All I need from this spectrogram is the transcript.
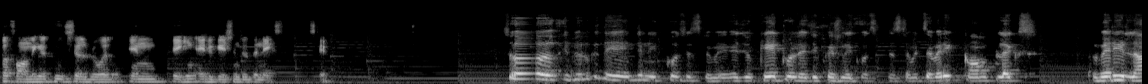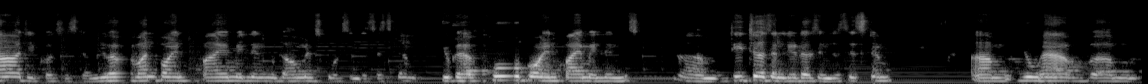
performing a crucial role in taking education to the next step? So if you look at the Indian ecosystem, K-12 education ecosystem, it's a very complex, very large ecosystem. You have 1.5 million government schools in the system. You have 4.5 million um, teachers and leaders in the system. Um, you have um,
